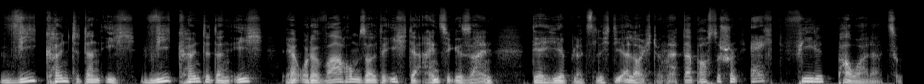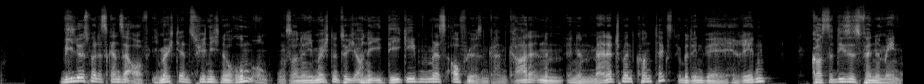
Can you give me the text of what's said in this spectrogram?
Wie könnte dann ich, wie könnte dann ich, ja, oder warum sollte ich der Einzige sein, der hier plötzlich die Erleuchtung hat? Da brauchst du schon echt viel Power dazu. Wie löst man das Ganze auf? Ich möchte natürlich nicht nur rumunken, sondern ich möchte natürlich auch eine Idee geben, wie man das auflösen kann. Gerade in einem, in einem Management-Kontext, über den wir hier reden, kostet dieses Phänomen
